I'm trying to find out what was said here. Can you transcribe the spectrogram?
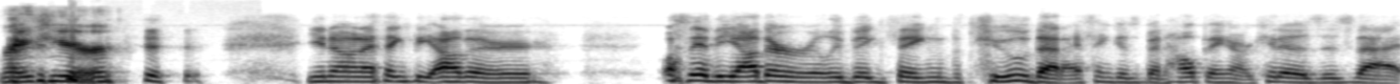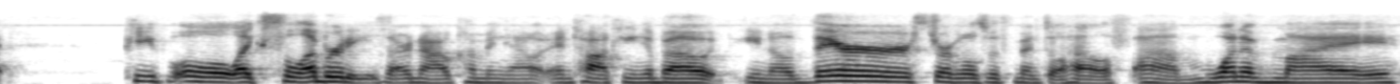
right here. you know, and I think the other, I'll say the other really big thing too that I think has been helping our kiddos is that people like celebrities are now coming out and talking about you know their struggles with mental health. Um, one of my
